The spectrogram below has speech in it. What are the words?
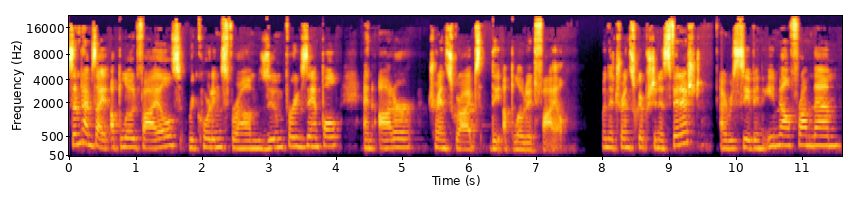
Sometimes I upload files, recordings from Zoom, for example, and Otter transcribes the uploaded file. When the transcription is finished, I receive an email from them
